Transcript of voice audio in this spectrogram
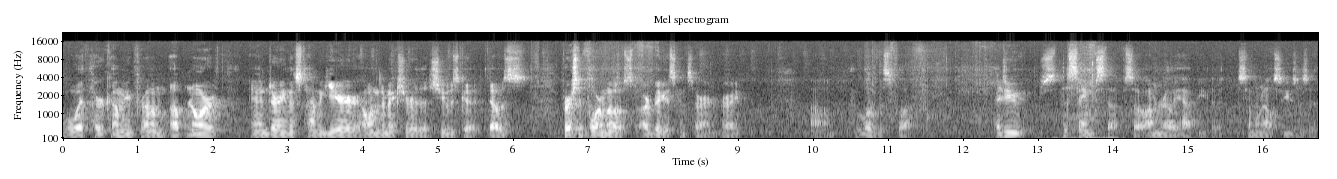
with her coming from up north and during this time of year, I wanted to make sure that she was good. That was first and foremost our biggest concern, right? Um, I love this fluff. I do the same stuff, so I'm really happy that someone else uses it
